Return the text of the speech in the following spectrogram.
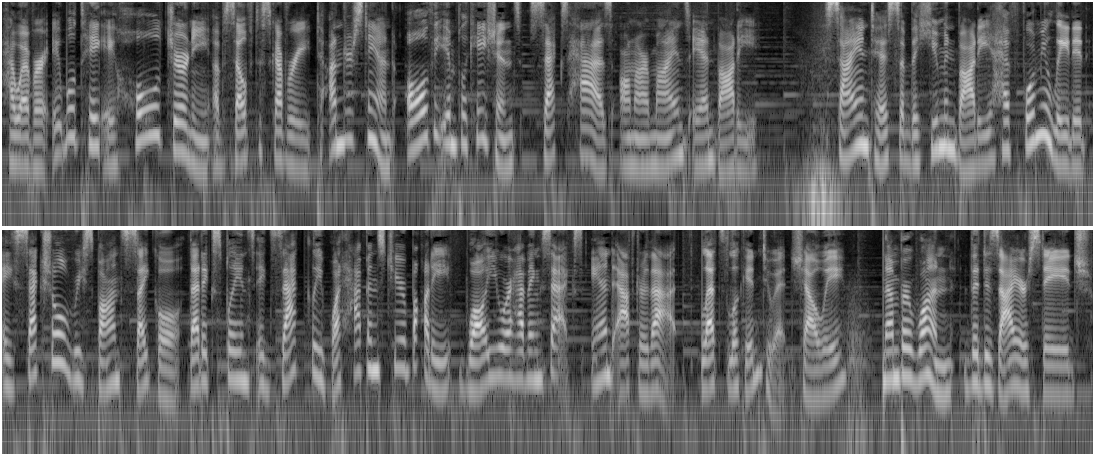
However, it will take a whole journey of self discovery to understand all the implications sex has on our minds and body. Scientists of the human body have formulated a sexual response cycle that explains exactly what happens to your body while you are having sex and after that. Let's look into it, shall we? Number 1. The desire stage.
